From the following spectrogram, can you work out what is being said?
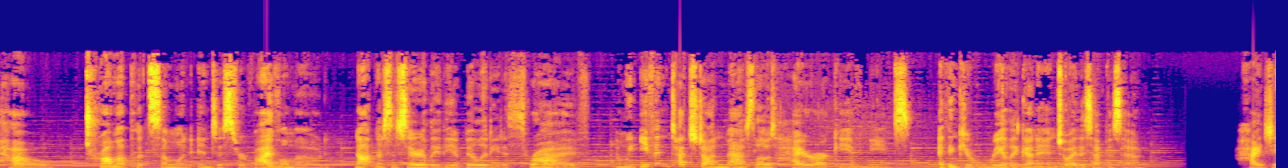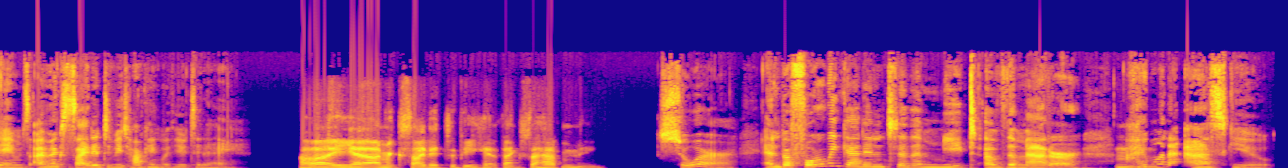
how trauma puts someone into survival mode, not necessarily the ability to thrive and we even touched on Maslow's hierarchy of needs. I think you're really going to enjoy this episode. Hi, James. I'm excited to be talking with you today. Hi, yeah, I'm excited to be here. Thanks for having me. Sure. And before we get into the meat of the matter, mm-hmm. I want to ask you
